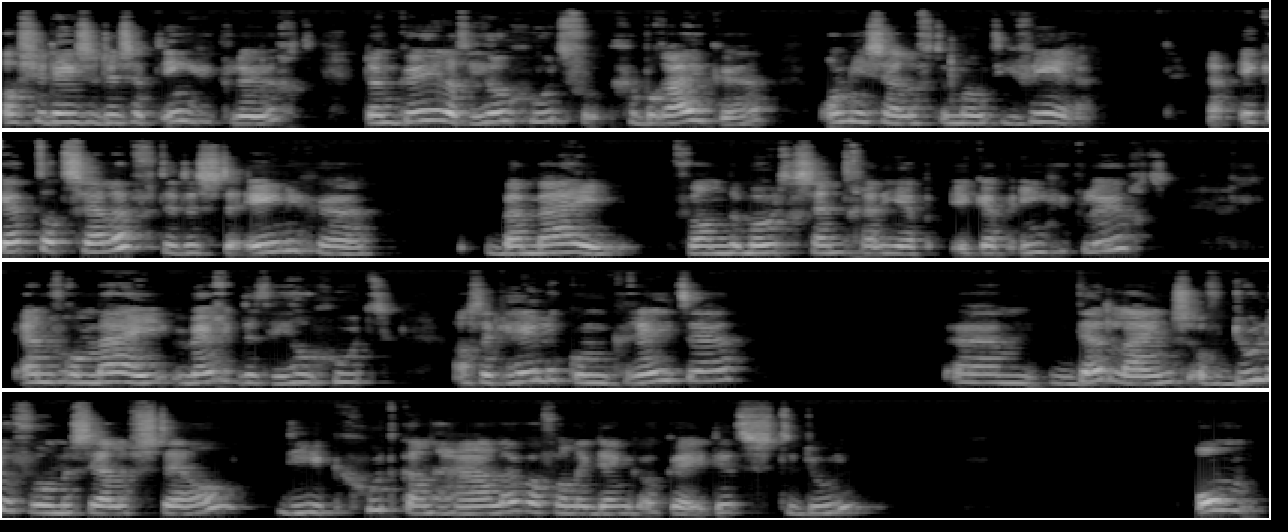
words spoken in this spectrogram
als je deze dus hebt ingekleurd, dan kun je dat heel goed gebruiken om jezelf te motiveren. Nou, ik heb dat zelf. Dit is de enige bij mij van de motorcentra die ik heb ingekleurd. En voor mij werkt dit heel goed als ik hele concrete um, deadlines of doelen voor mezelf stel, die ik goed kan halen, waarvan ik denk: oké, dit is te doen. Om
